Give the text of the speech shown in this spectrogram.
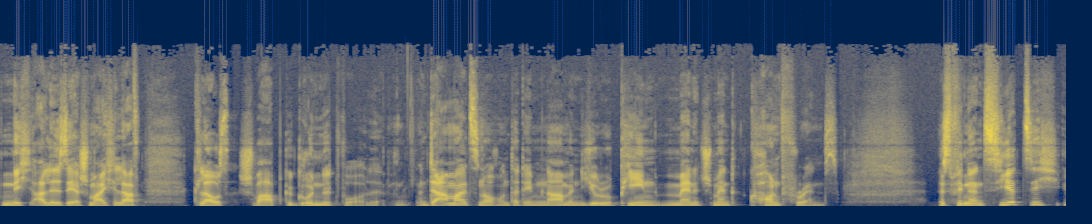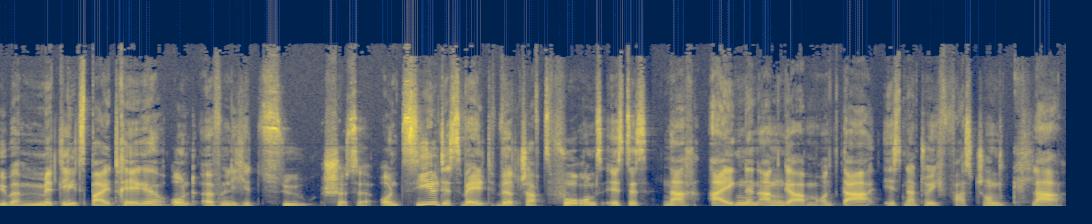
nicht alle sehr schmeichelhaft, Klaus Schwab gegründet wurde. Damals noch unter dem Namen European Management Conference. Es finanziert sich über Mitgliedsbeiträge und öffentliche Zuschüsse. Und Ziel des Weltwirtschaftsforums ist es, nach eigenen Angaben, und da ist natürlich fast schon klar,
